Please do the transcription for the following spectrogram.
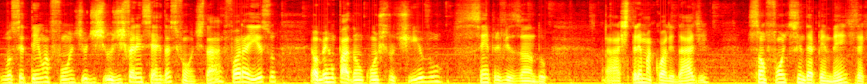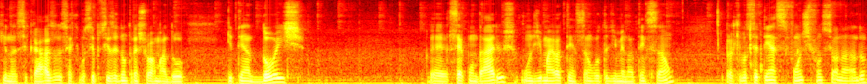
você tem uma fonte, os diferenciais das fontes, tá? Fora isso, é o mesmo padrão construtivo, sempre visando a extrema qualidade. São fontes independentes aqui nesse caso, se é que você precisa de um transformador que tenha dois é, secundários, um de maior tensão, outro de menor tensão, para que você tenha as fontes funcionando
